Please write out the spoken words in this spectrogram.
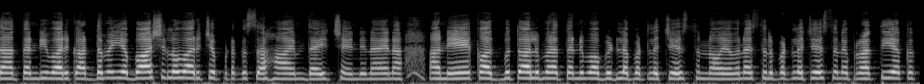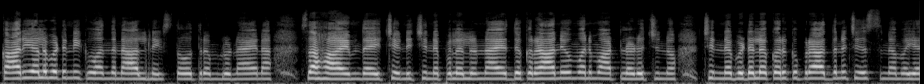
నా తండ్రి వారికి అర్థమయ్యే భాషలో వారు చెప్పుటకు సహాయం దయచేయండి నాయన. అనేక అద్భుతాలు మన తండ్రి మా బిడ్డల పట్ల చేస్తున్నావు. యవనస్తుల పట్ల చేస్తున్న ప్రతి ఒక్క కార్యాలు బట్టి నీకు వందనాలు నీకు స్తోత్రములు నాయన సహాయం దయచేయండి. చిన్నపిల్లలు నా ఎద్దుకు రానివ్వమని మాట్లాడుచున్నాం. చిన్న బిడ్డల కొరకు ప్రార్థన చేస్తున్నామయ్యా.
